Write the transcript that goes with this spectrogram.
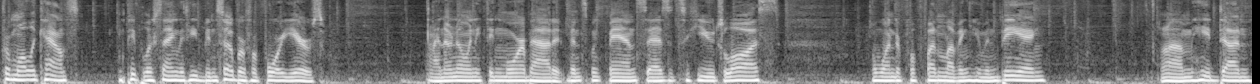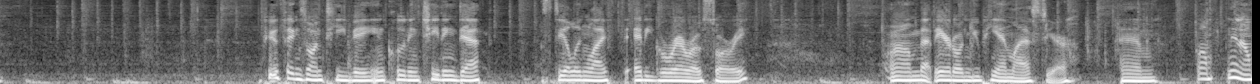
from all accounts, people are saying that he'd been sober for four years. I don't know anything more about it. Vince McMahon says it's a huge loss, a wonderful, fun loving human being. Um, he'd done a few things on TV, including Cheating Death, Stealing Life, the Eddie Guerrero story. Um, that aired on UPN last year. And, well, you know,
